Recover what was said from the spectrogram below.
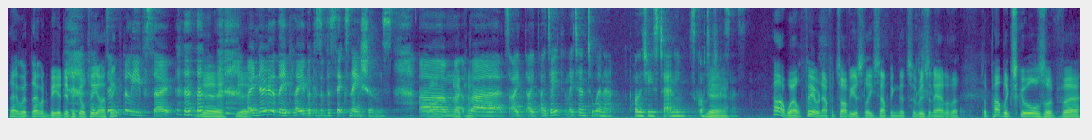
That, would that would be a difficulty. I, I think. believe so. yeah, yeah. I know that they play because of the Six Nations, um, right, okay. but I, I, I don't think they tend to win it. Apologies to any Scottish yeah. listeners. Oh well, fair enough. It's obviously something that's arisen out of the, the public schools of uh,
